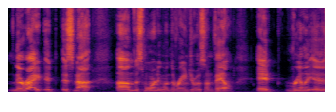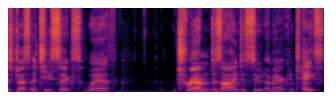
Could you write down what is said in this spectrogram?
they're right. It, it's not. Um, this morning when the Ranger was unveiled, it really is just a T6 with trim designed to suit American tastes.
